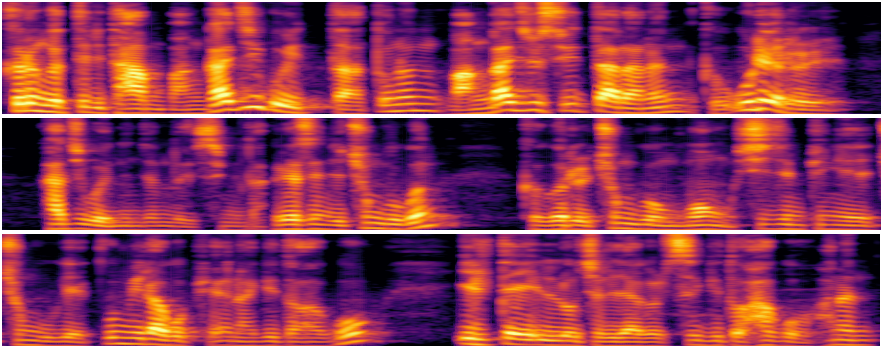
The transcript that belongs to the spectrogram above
그런 것들이 다 망가지고 있다 또는 망가질 수 있다라는 그 우려를 가지고 있는 점도 있습니다. 그래서 이제 중국은 그거를 중국몽, 시진핑의 중국의 꿈이라고 표현하기도 하고 일대일로 전략을 쓰기도 하고 하는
